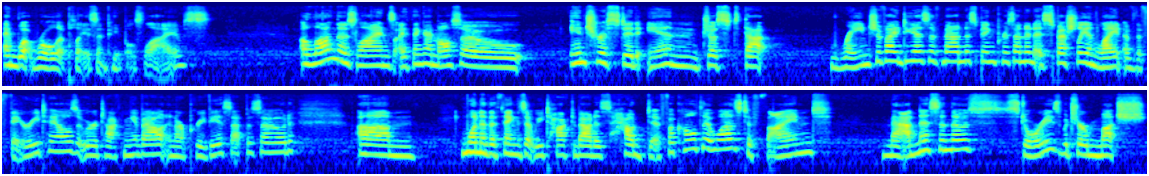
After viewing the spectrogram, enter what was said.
and what role it plays in people's lives. Along those lines, I think I'm also interested in just that range of ideas of madness being presented, especially in light of the fairy tales that we were talking about in our previous episode um, one of the things that we talked about is how difficult it was to find madness in those stories, which are much,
